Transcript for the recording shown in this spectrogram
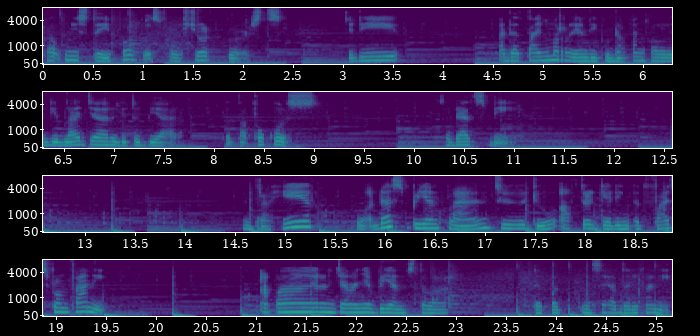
help me stay focused for short bursts. Jadi ada timer yang digunakan kalau lagi belajar gitu biar tetap fokus. So that's B. Yang terakhir, what does Brian plan to do after getting advice from Fanny? Apa rencananya Brian setelah dapat nasihat dari Fanny?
